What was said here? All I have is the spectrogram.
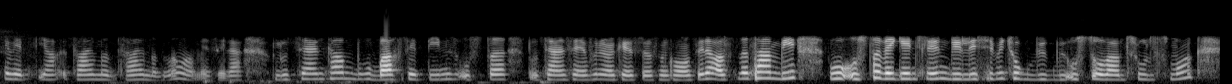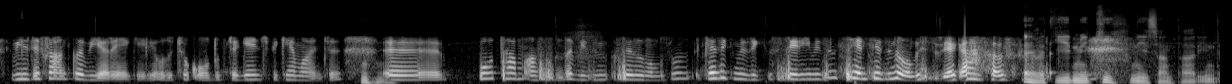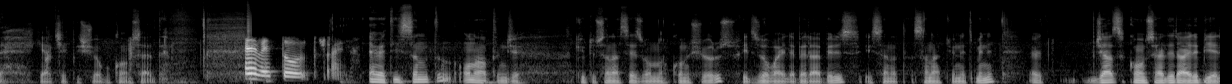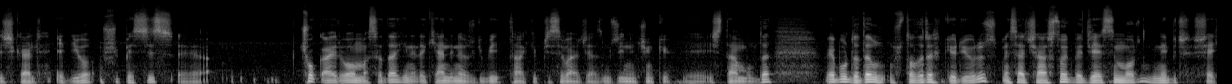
Evet ya saymadım, saymadım ama mesela Lutern tam bu bahsettiğiniz usta Lutern Senfoni Orkestrası'nın konseri aslında tam bir bu usta ve gençlerin birleşimi çok büyük bir usta olan Truls Morg Wilde Frank'la bir araya geliyor. O da çok oldukça genç bir kemancı. ee, bu tam aslında bizim sezonumuzun klasik müzik serimizin sentezini oluşturuyor galiba. Evet 22 Nisan tarihinde gerçekleşiyor bu konserde. Evet doğrudur aynen. Evet İş Sanat'ın 16. Kültür Sanat sezonunu konuşuyoruz. Filizova ile beraberiz İş Sanat, sanat yönetmeni. Evet caz konserleri ayrı bir yer işgal ediyor. Şüphesiz e, çok ayrı olmasa da yine de kendine özgü bir takipçisi var caz müziğinin çünkü e, İstanbul'da. Ve burada da ustaları görüyoruz. Mesela Charles Lloyd ve Jason Moore'un yine bir şey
